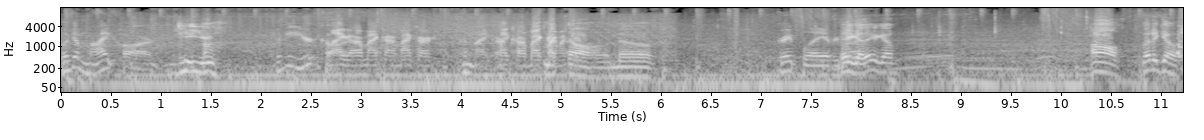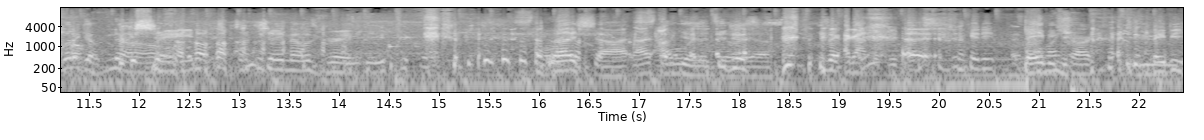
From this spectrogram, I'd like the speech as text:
Look at my car. Dude, you're ah. Look at your car. my car, my car, my car, my car. my car, my car, my car. Oh no. Great play, everybody. There you go. There you go. Oh, let it go. Let it go. No. Shane, Shane, that was great, dude. nice shot. I, I'll give it to He you. just- He's like, I got this. Dude. Uh, just kidding. Baby oh, shark. baby.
